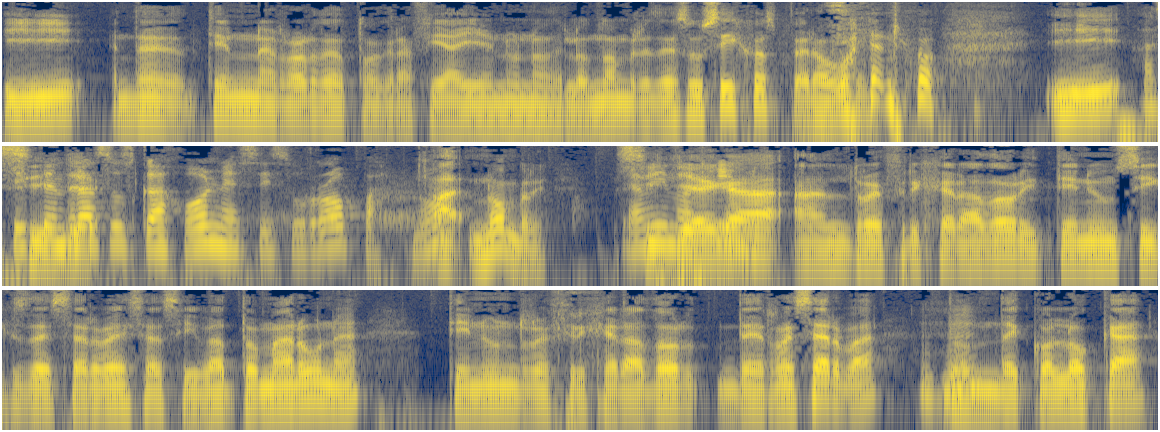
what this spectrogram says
Y de- tiene un error de ortografía ahí en uno de los nombres de sus hijos, pero bueno. Y Así si tendrá sus cajones y su ropa, ¿no? Ah, no, hombre. Ya si llega al refrigerador y tiene un six de cervezas y va a tomar una, tiene un refrigerador de reserva donde coloca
